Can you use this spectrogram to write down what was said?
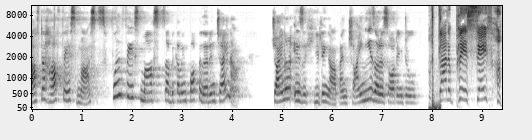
After half face masks, full face masks are becoming popular in China. China is heating up and Chinese are resorting to Gotta play it safe, huh?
